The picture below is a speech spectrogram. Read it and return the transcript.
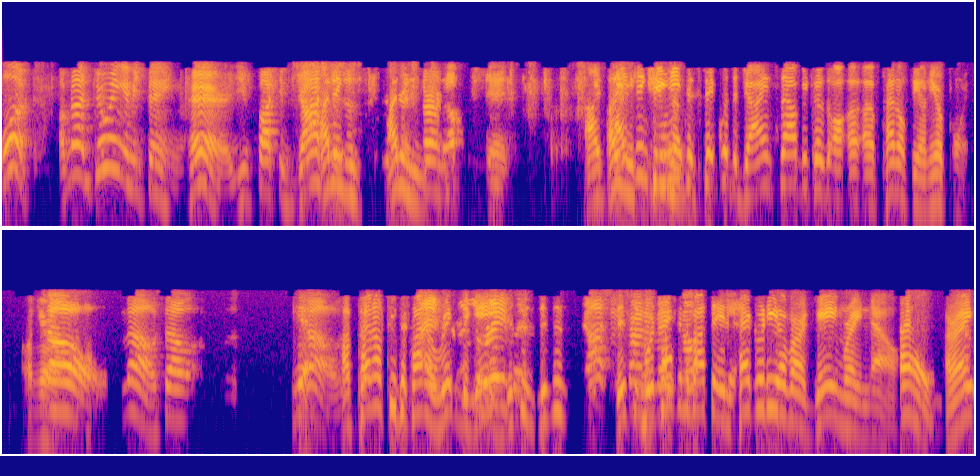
Look, I'm not doing anything. Here, you fucking Josh. I is think just I think stirring up shit. I, think I think you need to stick with the Giants now because a, a, a penalty on your point. On your No, no. So yeah, no. a penalty to kind of rig the game. Ravens. This is this is Josh is this. trying We're talking about the shit. integrity of our game right now. Hey, All right,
